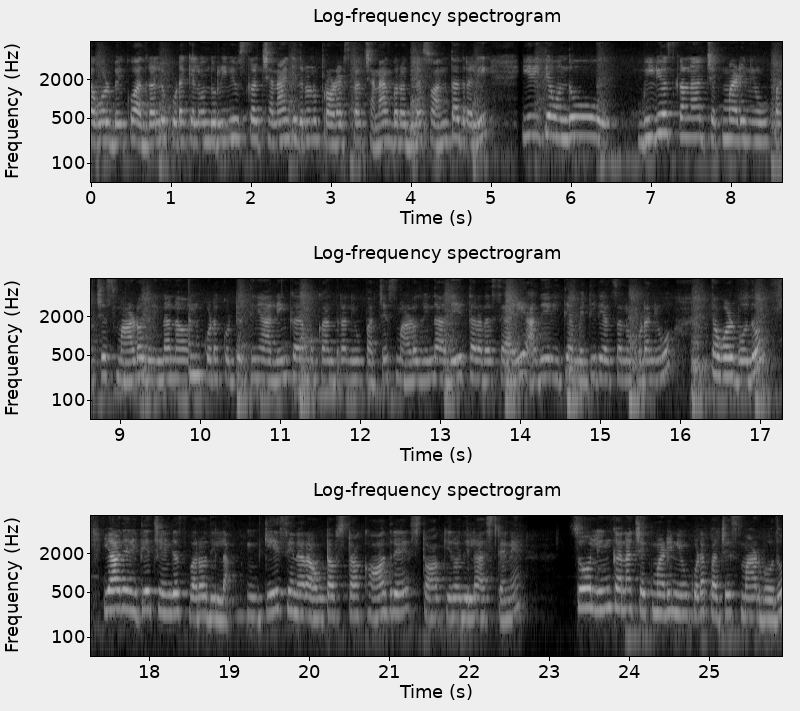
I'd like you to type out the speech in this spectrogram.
ತಗೊಳ್ಬೇಕು. ಅದರಲ್ಲೂ ಕೂಡ ಕೆಲವೊಂದು ರಿವ್ಯೂಸ್ಗಳು ಚೆನ್ನಾಗಿದ್ರೂ ಪ್ರಾಡಕ್ಟ್ಸ್ಗಳು ಚೆನ್ನಾಗಿ ಬರೋದಿಲ್ಲ. ಸೊ ಅಂಥದ್ರಲ್ಲಿ ಈ ರೀತಿಯ ಒಂದು ವೀಡಿಯೋಸ್ಗಳನ್ನ ಚೆಕ್ ಮಾಡಿ ನೀವು ಪರ್ಚೇಸ್ ಮಾಡೋದ್ರಿಂದ ನಾನು ಕೂಡ ಕೊಟ್ಟಿರ್ತೀನಿ. ಆ ಲಿಂಕ್ ಮುಖಾಂತರ ನೀವು ಪರ್ಚೇಸ್ ಮಾಡೋದ್ರಿಂದ ಅದೇ ಥರದ ಸ್ಯಾರಿ ಅದೇ ರೀತಿಯ ಮೆಟೀರಿಯಲ್ಸನ್ನು ಕೂಡ ನೀವು ತೊಗೊಳ್ಬೋದು. ಯಾವುದೇ ರೀತಿಯ ಚೇಂಜಸ್ ಬರೋದಿಲ್ಲ. ಇನ್ ಕೇಸ್ ಏನಾರು ಔಟ್ ಆಫ್ ಸ್ಟಾಕ್ ಆದರೆ ಸ್ಟಾಕ್ ಇರೋದಿಲ್ಲ ಅಷ್ಟೇ ಸೊ ಲಿಂಕನ್ನು ಚೆಕ್ ಮಾಡಿ ನೀವು ಕೂಡ ಪರ್ಚೇಸ್ ಮಾಡ್ಬೋದು.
